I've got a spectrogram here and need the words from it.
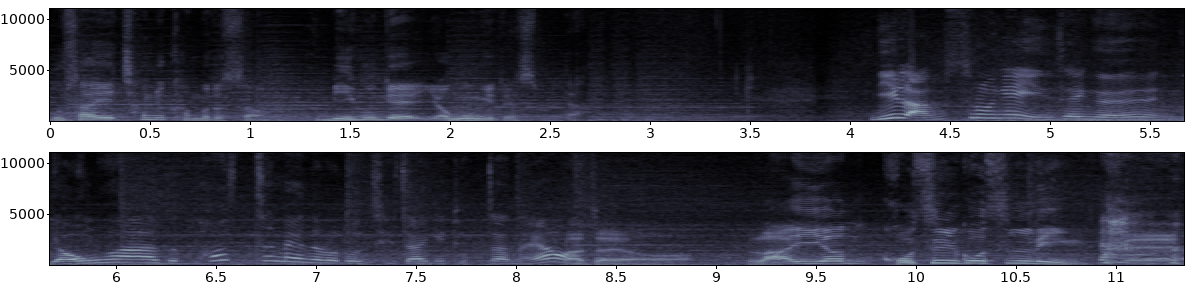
무사히 착륙함으로써 미국의 영웅이 됐습니다. 닐 암스트롱의 인생은 영화 그 퍼스트맨으로도 제작이 됐잖아요. 맞아요. 라이언 고슬고슬링. 네.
